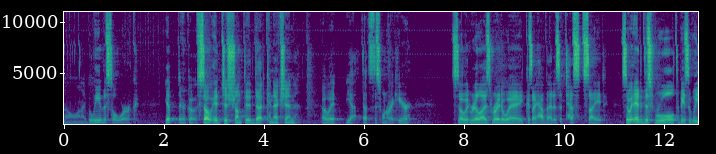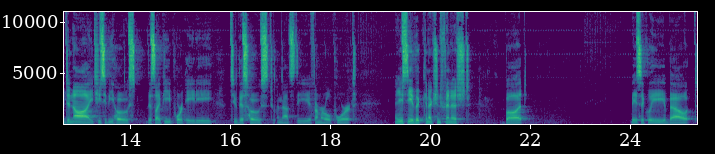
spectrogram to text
null, and I believe this will work. Yep, there it goes. So it just shunted that connection. Oh, wait, yeah, that's this one right here. So it realized right away, because I have that as a test site. So it added this rule to basically deny TCP host, this IP port 80, to this host, and that's the ephemeral port. And you see the connection finished, but basically about,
